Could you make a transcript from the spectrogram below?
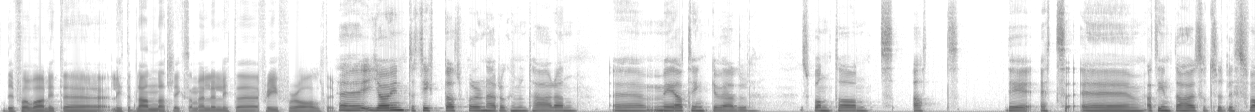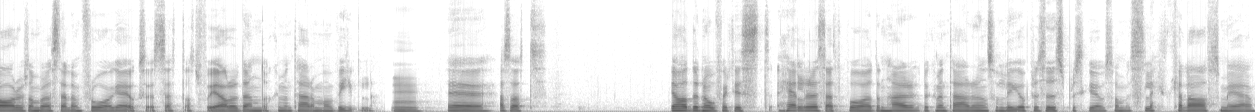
det får vara lite, lite blandat liksom, eller lite free for all typ. Eh, jag har inte tittat på den här dokumentären, eh, men jag tänker väl spontant att det är ett, eh, att inte ha ett så tydligt svar utan bara ställa en fråga är också ett sätt att få göra den dokumentären man vill. Mm. Eh, alltså att jag hade nog faktiskt hellre sett på den här dokumentären som Leo precis beskrev som ett släktkalas med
